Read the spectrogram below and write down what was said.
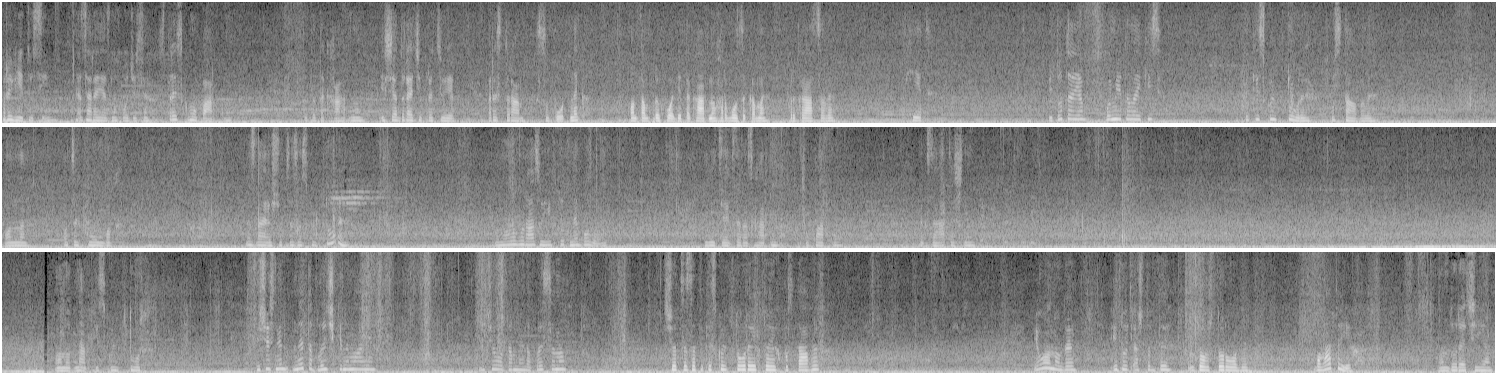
Привіт усім! Зараз я знаходжуся в Стрийському парку. Тут так гарно. І ще, до речі, працює ресторан Супутник. Вон там при вході так гарно гармузиками прикрасили вхід. І тут я помітила якісь такі скульптури поставили. Он на оцих клумбах. Не знаю, що це за скульптури. Минулого разу їх тут не було. Дивіться, як зараз гарно у парку. Так затишно. Вон одна із скульптур. І щось не, не таблички немає. Нічого там не написано. Що це за такі скульптури і хто їх поставив? І воно де ідуть аж туди вздовж дороги. Багато їх. Вон, до речі, я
